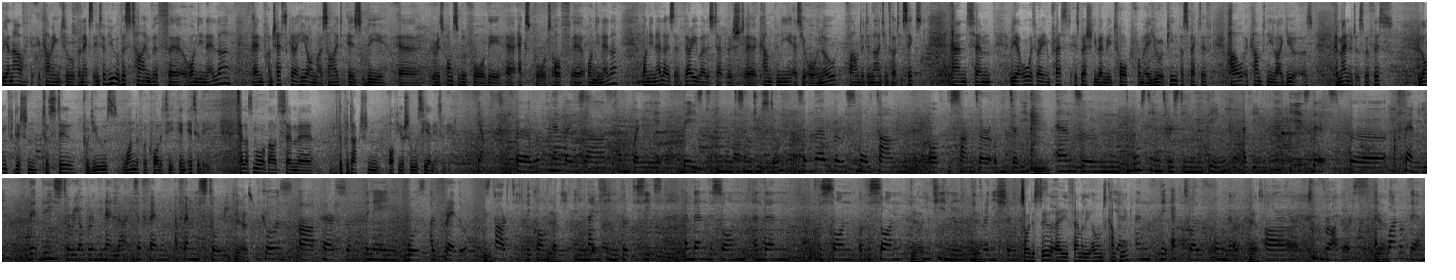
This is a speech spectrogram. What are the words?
We are now coming to the next interview, this time with uh, Rondinella. And Francesca here on my side is the uh, responsible for the uh, export of uh, Rondinella. Rondinella is a very well established uh, company, as you all know, founded in 1936. And um, we are always very impressed, especially when we talk from a European perspective, how a company like yours manages with this long tradition to still produce wonderful quality in Italy. Tell us more about um, uh, the production of your shoes here in Italy. Yeah, uh, Rondinella is a company based in Monte San Giusto. It's a very very small town of the center of Italy, and um, the most interesting thing I think is that uh, a family, the, the history of Rondinella is a family a family story. Yes. because a person, the name was Alfredo, started the company in 1936, and then the son, and then the son of the son Yes. continued the Yeah. tradition. So it is still So- a family-owned company? yeah, and the actual owner Yes. are two brothers, and Yes. one of them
